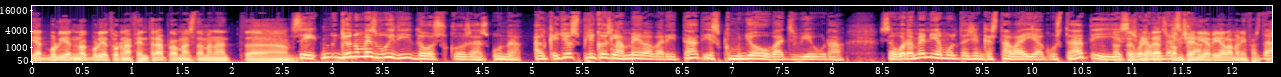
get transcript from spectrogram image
ja et volia, no et volia tornar a fer entrar, però m'has demanat... Uh... Sí, jo només vull dir dues coses. Una, el que jo explico és la meva veritat i és com jo ho vaig viure. Segurament hi ha molta gent que estava ahí al costat i Tantes segurament... veritats com gent hi havia a la manifestació.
